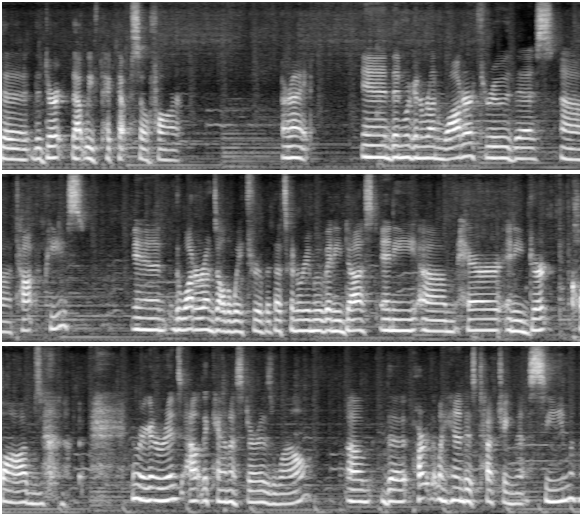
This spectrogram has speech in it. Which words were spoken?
the, the dirt that we've picked up so far. All right, and then we're gonna run water through this uh, top piece and the water runs all the way through, but that's gonna remove any dust, any um, hair, any dirt clobs. and we're gonna rinse out the canister as well. Um, the part that my hand is touching, that seam,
